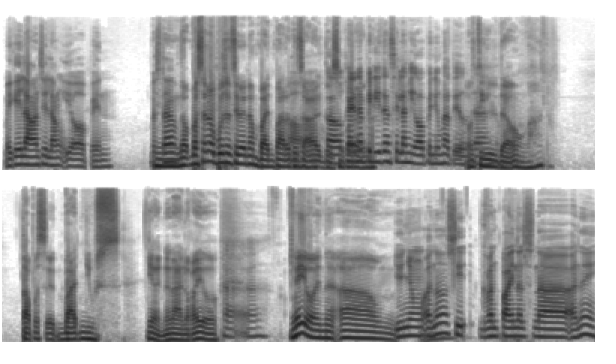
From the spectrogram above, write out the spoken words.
may kailangan silang i-open. Basta, Mm, no, basta naubusan sila ng ban para dun sa Oo. Aldo. Oo, so, kaya napilitan silang i-open yung Matilda. O, Tilda. Oo nga. no. Tapos, bad news. Yun, nanalo kayo. Ah, Ngayon, um, yun yung ano, si grand finals na ano eh,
